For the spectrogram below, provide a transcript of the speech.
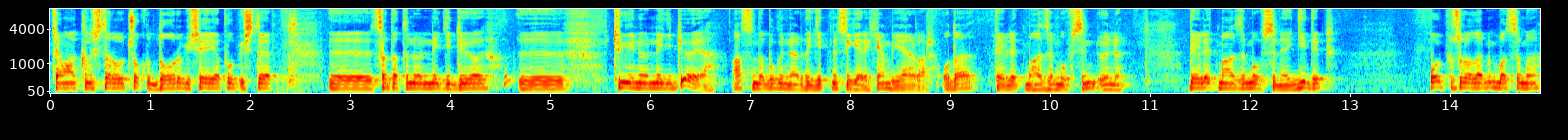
Kemal Kılıçdaroğlu çok doğru bir şey yapıp işte e, Sadat'ın önüne gidiyor, e, TÜİ'nin önüne gidiyor ya. Aslında bugünlerde gitmesi gereken bir yer var. O da Devlet Malzeme Ofisi'nin önü. Devlet Malzeme Ofisi'ne gidip oy pusulalarının basımı,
